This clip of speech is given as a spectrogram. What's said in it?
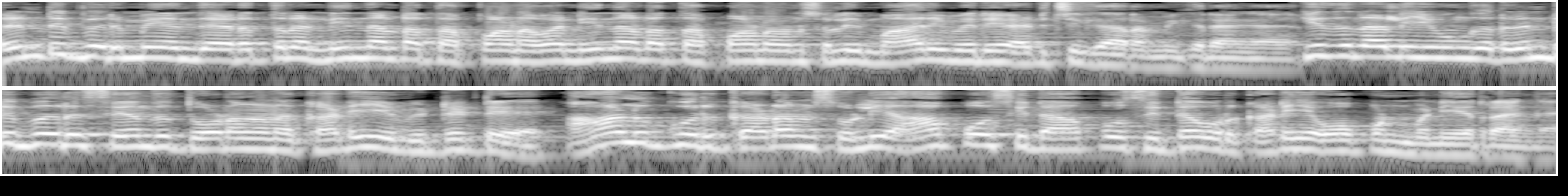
ரெண்டு பேருமே இந்த இடத்துல நீந்தாண்டா தப்பானவன் நீந்தாண்டா தப்பானவன் சொல்லி மாறி மாறி அடிச்சுக்க ஆரம்பிக்கிறாங்க. இதனால இவங்க ரெண்டு பேரும் சேர்ந்து தொடங்கின கடையை விட்டுட்டு ஆளுக்கு ஒரு கடைன்னு சொல்லி ஆப்போசிட் ஆப்போசிட்டா ஒரு கடையை ஓபன் பண்ணிடுறாங்க.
